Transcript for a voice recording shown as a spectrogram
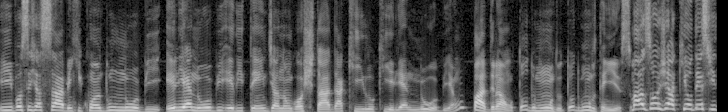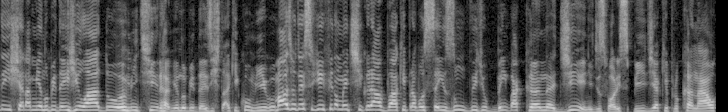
e vocês já sabem que quando um noob, ele é noob, ele tende a não gostar daquilo que ele é noob, é um padrão, todo mundo, todo mundo tem isso. Mas hoje aqui eu decidi deixar a minha noobidez de lado, mentira, a minha noobidez está aqui comigo, mas eu decidi finalmente gravar aqui pra vocês um vídeo bem bacana de Need for Speed aqui pro canal,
